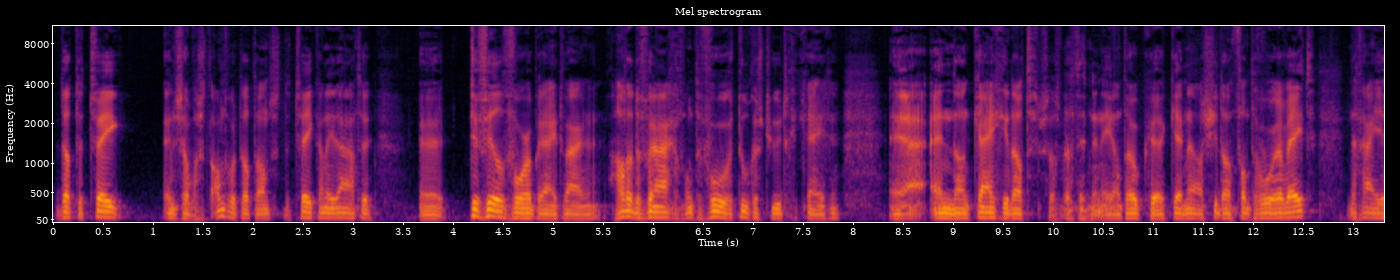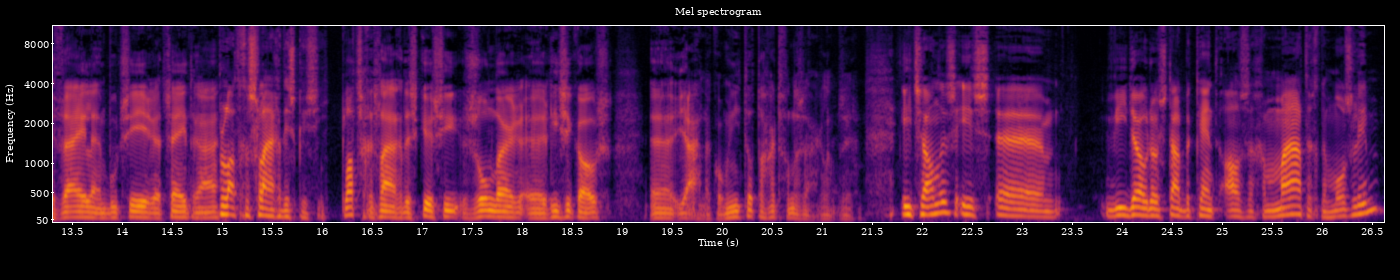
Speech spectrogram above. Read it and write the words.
dat de twee, en zo was het antwoord althans, de twee kandidaten te veel voorbereid waren. Hadden de vragen van tevoren toegestuurd gekregen. Ja, en dan krijg je dat, zoals we dat in Nederland ook uh, kennen, als je dan van tevoren weet. Dan ga je veilen en boetseren, et cetera. Platgeslagen discussie. Platgeslagen discussie, zonder uh, risico's. Uh, ja, dan kom je niet tot de hart van de zaak, laten we zeggen. Iets anders is, Widodo staat bekend als een gematigde moslim.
